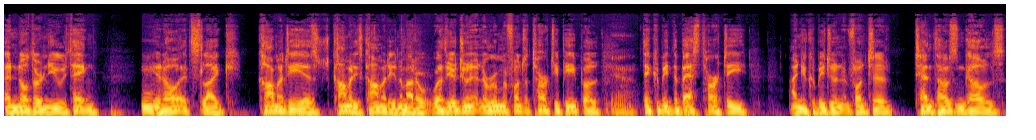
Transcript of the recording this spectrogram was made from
another new thing. Mm. You know, it's like comedy is comedy's comedy. No matter whether you're doing it in a room in front of thirty people, they could be the best thirty, and you could be doing it in front of ten thousand girls.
